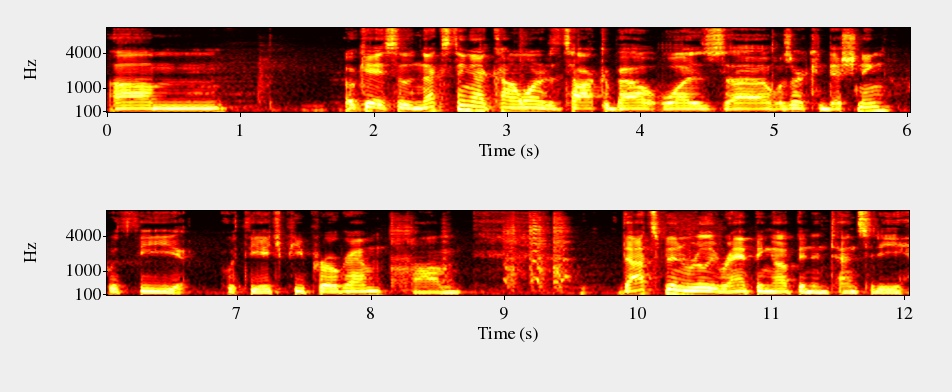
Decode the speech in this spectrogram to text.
Um, okay, so the next thing I kind of wanted to talk about was uh, was our conditioning with the with the HP program. Um, that's been really ramping up in intensity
